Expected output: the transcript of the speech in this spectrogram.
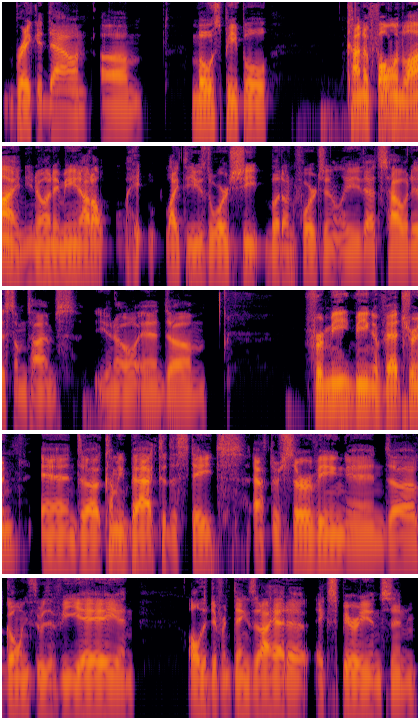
break it down. Um, most people kind of fall in line. You know what I mean? I don't hate, like to use the word sheep, but unfortunately, that's how it is sometimes. You know, and um, for me, being a veteran and uh, coming back to the states after serving and uh, going through the VA and all the different things that I had to experience and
